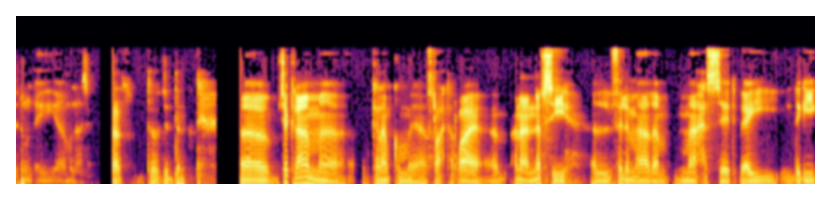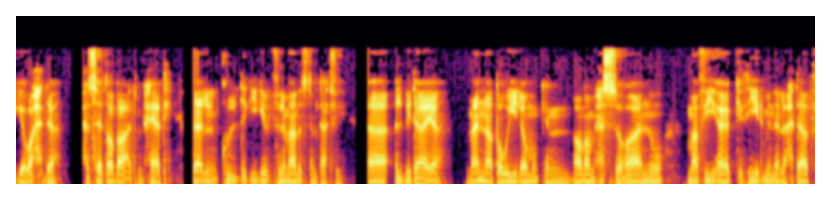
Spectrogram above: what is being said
بدون أي مناسبه ممتاز جدا. آه، بشكل عام آه، كلامكم آه، صراحة رائع آه، أنا عن نفسي الفيلم هذا ما حسيت بأي دقيقة واحدة حسيتها ضاعت من حياتي. فعلا كل دقيقة في الفيلم هذا استمتعت فيه. آه، البداية مع أنها طويلة وممكن بعضهم يحسوها أنه ما فيها كثير من الأحداث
